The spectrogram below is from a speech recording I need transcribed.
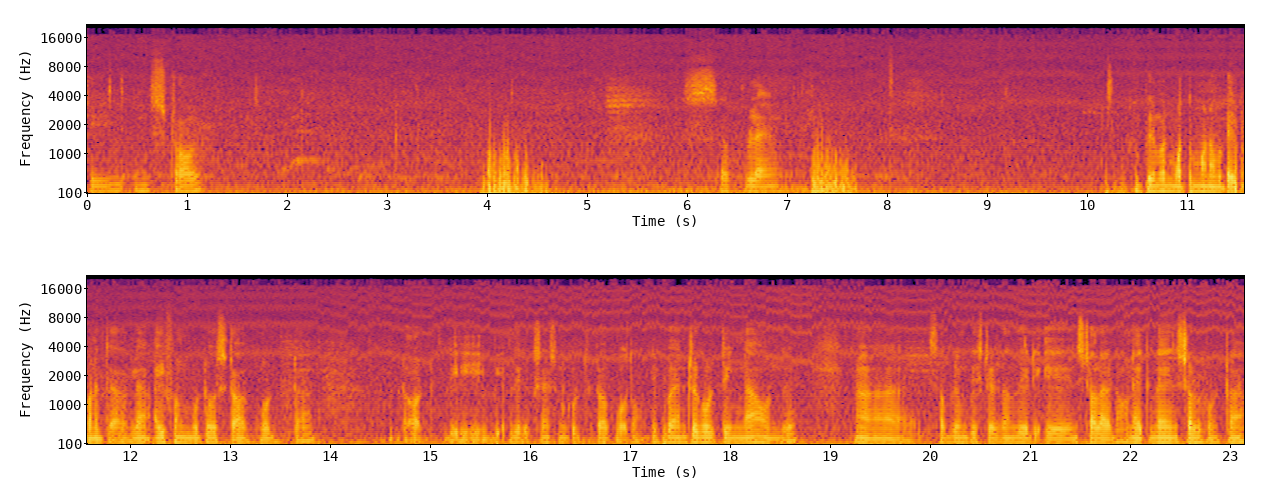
kg install sublime. இப்போ இது மாதிரி மொத்தமாக நம்ம டைப் பண்ண தேவையில்ல. ஐஃபோன் போட்டு ஒரு ஸ்டார் போட்டால் டாட் டிபி அது எக்ஸ்டென்ஷன் கொடுத்துட்டா போதும். இப்போ என்ட்ரு கொடுத்தீங்கன்னா வந்து சப்ளிம் பிஸ்டர் வந்து இன்ஸ்டால் ஆகிடும் நான் ஏற்கனவே இன்ஸ்டால் பண்ணிட்டேன்.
